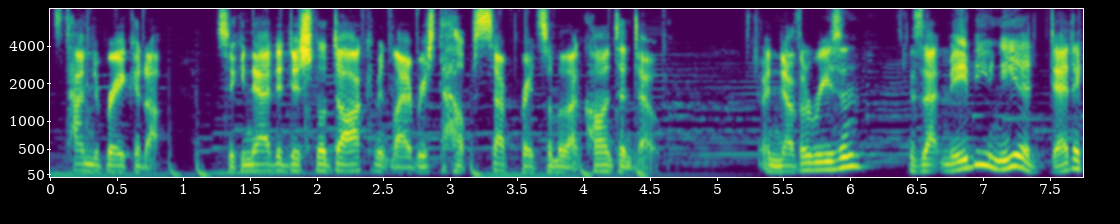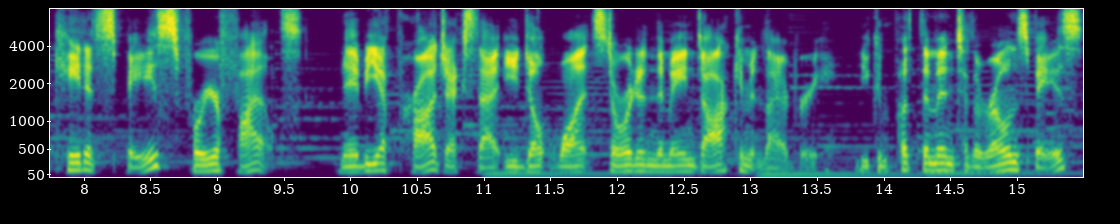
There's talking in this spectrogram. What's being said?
It's time to break it up. So you can add additional document libraries to help separate some of that content out. Another reason is that maybe you need a dedicated space for your files. Maybe you have projects that you don't want stored in the main document library. You can put them into their own space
